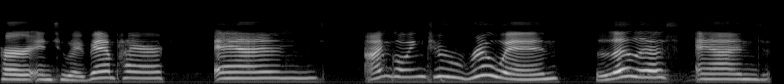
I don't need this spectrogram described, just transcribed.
her into a vampire. And I'm going to ruin Lilith and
